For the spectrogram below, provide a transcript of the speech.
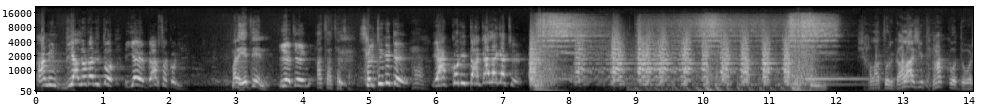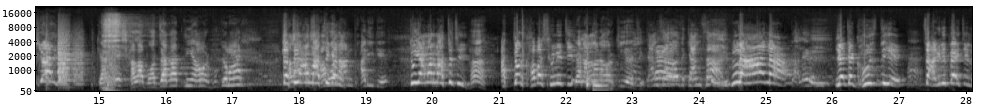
আমি দিয়া লোটারি তো ইয়ে ব্যবসা করি। মানে এজেন্ট এজেন্ট আচ্ছা আচ্ছা আচ্ছা। সেই টিকিটে হ্যাঁ। এক কোটি টাকা লেগেছে। শালা তোর গালাসি ফাঁক করে দেবো কেন শালা বজ্জাঘাত নিয়ে আমার বুকে মার? তুই আমার মারতি কেন? ফাড়ি দে। তুই আমার মারতেছি হ্যাঁ। আর তোর খবর শুনেছি? কেন? আমার আবার কি হয়েছে? ক্যান্সার হয়েছে ক্যান্সার না না। এ যে ঘুষ দিয়ে চাকরি পেয়েছিল।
